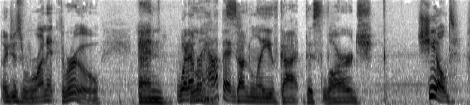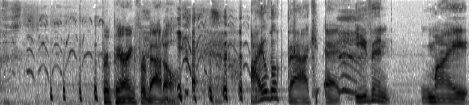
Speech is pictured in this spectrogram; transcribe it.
and just run it through, and Whatever boom, happened. Suddenly, you've got this large Shield. preparing for battle. I look back at even my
